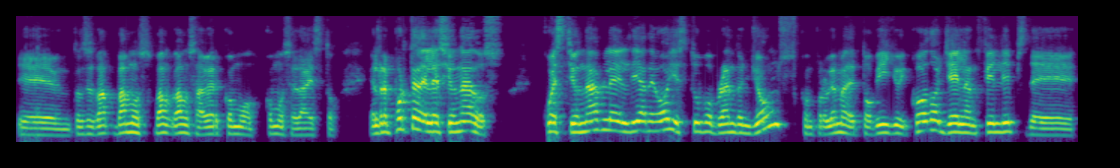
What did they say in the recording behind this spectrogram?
Eh, entonces vamos, vamos, a ver cómo, cómo se da esto. El reporte de lesionados. Cuestionable el día de hoy estuvo Brandon Jones con problema de tobillo y codo, Jalen Phillips de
